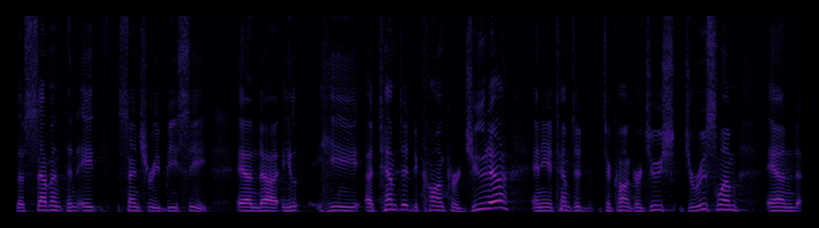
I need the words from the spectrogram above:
the 7th and 8th century BC. And uh, he, he attempted to conquer Judah and he attempted to conquer Jerusalem. And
